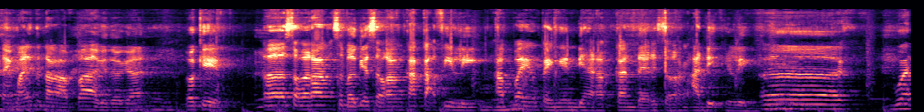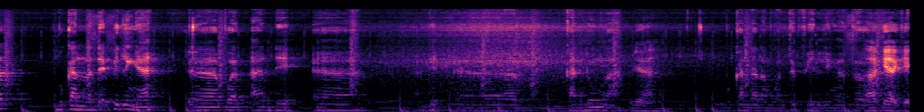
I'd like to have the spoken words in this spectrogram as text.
temanya tentang apa gitu kan. Oke, eh, seorang sebagai seorang kakak feeling, apa yang pengen diharapkan dari seorang adik feeling? eh buat bukan adik feeling ya Eh, buat adik eh, adik eh, kandung lah Ya. bukan dalam konteks feeling atau Oke oke.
